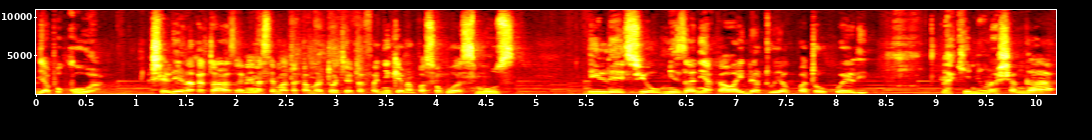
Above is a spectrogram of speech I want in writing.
Japokuwa sheria inakataza na inasema hata kama tocha itafanyika inapaswa kuwa smooth. Ile isiyoumiza yani ya kawaida tu ya kupata ukweli. Lakini unashangaa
